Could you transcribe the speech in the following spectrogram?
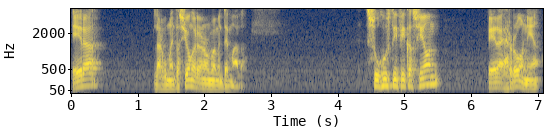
Era, la argumentación era enormemente mala. Su justificación era errónea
